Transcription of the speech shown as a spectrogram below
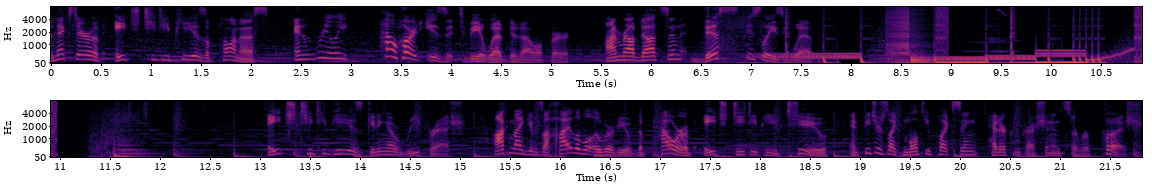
The next era of HTTP is upon us, and really, how hard is it to be a web developer? I'm Rob Dodson, this is Lazy Web. HTTP is getting a refresh. Akamai gives a high level overview of the power of HTTP 2 and features like multiplexing, header compression, and server push.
